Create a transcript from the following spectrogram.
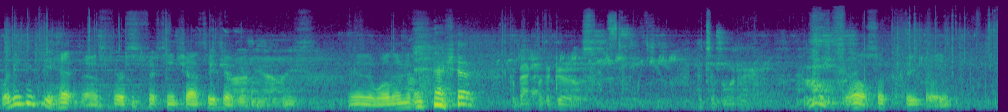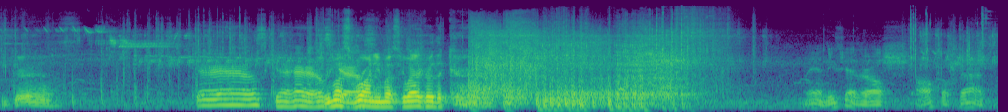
Where do you think he hit those first 15 shots he took? Into the wilderness? Go back with the girls. That's an order. Now. Girl, so creepily. Girl. Girls, girls, You must girls. run. You must go back with the girl. Man, these guys are all sh- awful shots.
